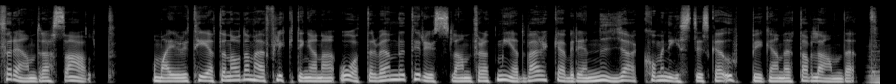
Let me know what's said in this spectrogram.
förändras allt. Och majoriteten av de här flyktingarna återvänder till Ryssland för att medverka vid det nya kommunistiska uppbyggandet av landet.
